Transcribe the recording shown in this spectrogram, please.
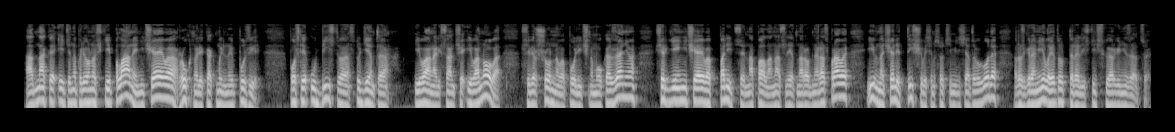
Однако эти наполеоновские планы Нечаева рухнули как мыльный пузырь. После убийства студента Ивана Александровича Иванова, совершенного по личному указанию Сергея Нечаева, полиция напала на след народной расправы и в начале 1870 года разгромила эту террористическую организацию.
